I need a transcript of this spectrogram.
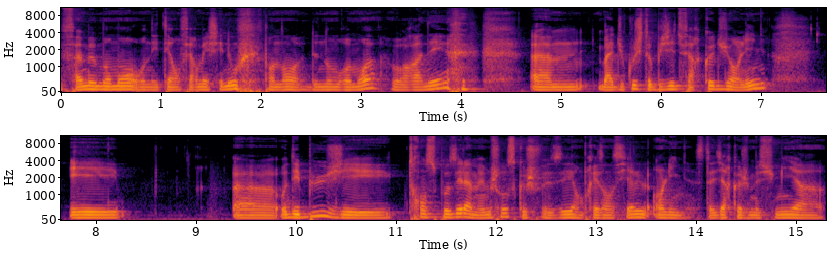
fameux moment où on était enfermé chez nous pendant de nombreux mois, voire années, bah, du coup, j'étais obligé de faire que du en ligne. Et au début, j'ai transposé la même chose que je faisais en présentiel en ligne. C'est-à-dire que je me suis mis à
